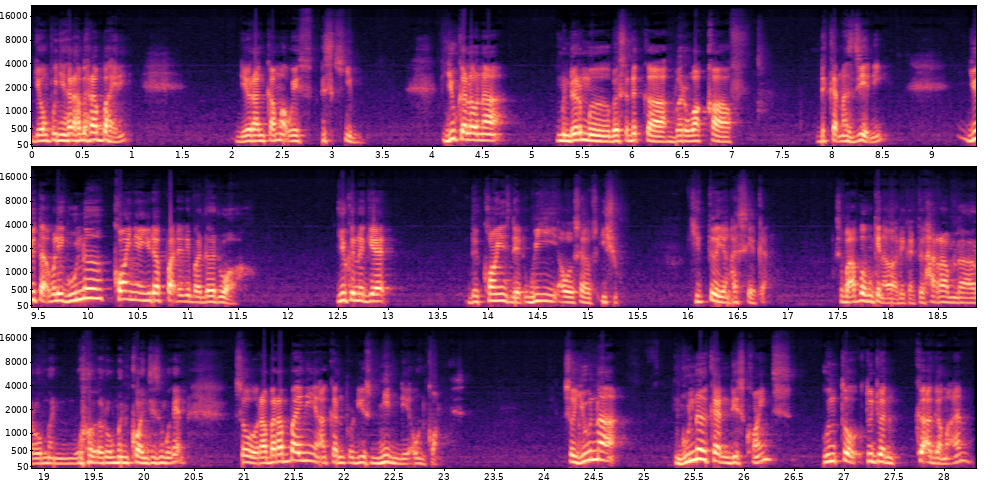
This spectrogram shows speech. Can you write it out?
dia orang punya rabai-rabai ni, dia orang come up with a scheme. You kalau nak menderma, bersedekah, berwakaf dekat masjid ni, you tak boleh guna coin yang you dapat daripada luar. You kena get the coins that we ourselves issue. Kita yang hasilkan. Sebab apa mungkin oh, dia kata haram lah Roman Roman coins semua kan. So rabai-rabai ni akan produce mint their own coins. So you nak gunakan these coins untuk tujuan keagamaan,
